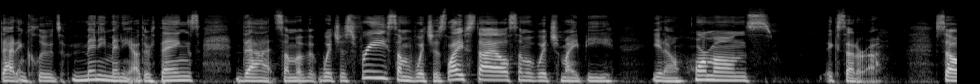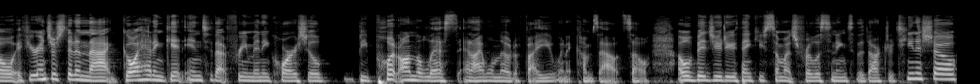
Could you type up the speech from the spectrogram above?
that includes many, many other things that some of which is free, some of which is lifestyle, some of which might be, you know, hormones, etc. So if you're interested in that, go ahead and get into that free mini course. You'll be put on the list and I will notify you when it comes out. So I will bid you do. Thank you so much for listening to the Dr. Tyna Show.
